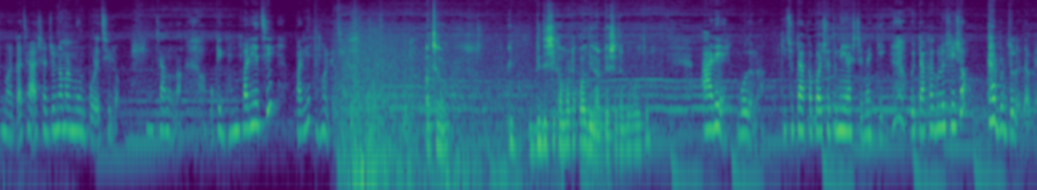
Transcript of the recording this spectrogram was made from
তোমার কাছে আসার জন্য আমার মন পড়েছিল। জানো না ওকে ঘুম পাড়িয়েছি পাড়িয়ে তোমার কাছে আচ্ছা বিদেশি কামলাটা কয়দিন আর দেশে থাকবে বলো তো? আরে বলো না কিছু টাকা পয়সা তো নিয়ে আসছে নাকি? ওই টাকাগুলো সেই সব তারপর চলে যাবে।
